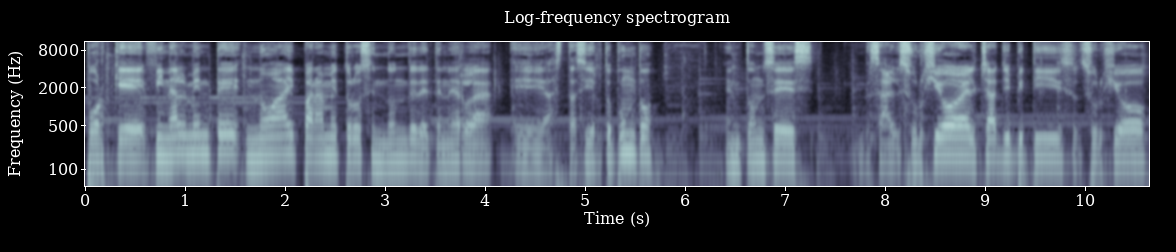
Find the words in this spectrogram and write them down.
porque finalmente no hay parámetros en donde detenerla eh, hasta cierto punto. Entonces surgió el chat GPT, surgió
